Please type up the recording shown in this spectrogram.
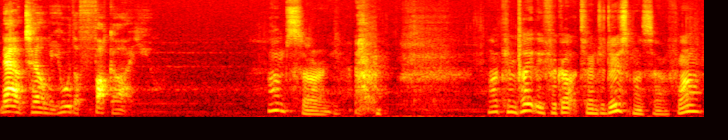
Now tell me, who the fuck are you? I'm sorry. I completely forgot to introduce myself. Well,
